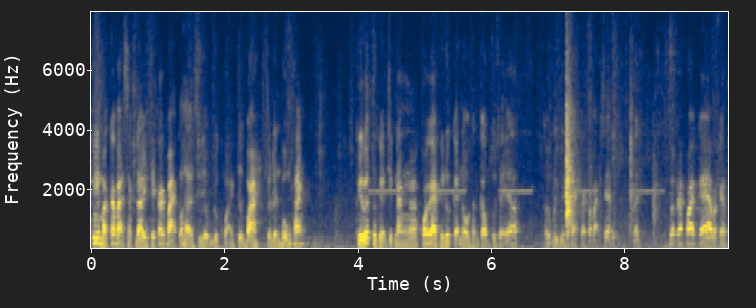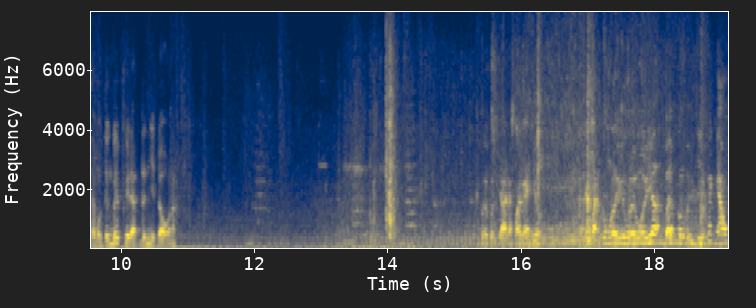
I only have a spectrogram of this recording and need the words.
Khi mà các bạn sạc đầy thì các bạn có thể sử dụng được khoảng từ 3 cho đến 4 tháng. Khi bếp thực hiện chức năng à, khóa ga khi nước cạn nồi thành công tôi sẽ à, thử viên pin sạc cho các bạn xem. Đây bếp đã khóa ga và kèm theo một tiếng bếp khi đạt đến nhiệt độ này bếp bên trái đã khóa ga trước. Các bạn cũng lưu ý, lưu ý á, bếp có vị trí khác nhau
